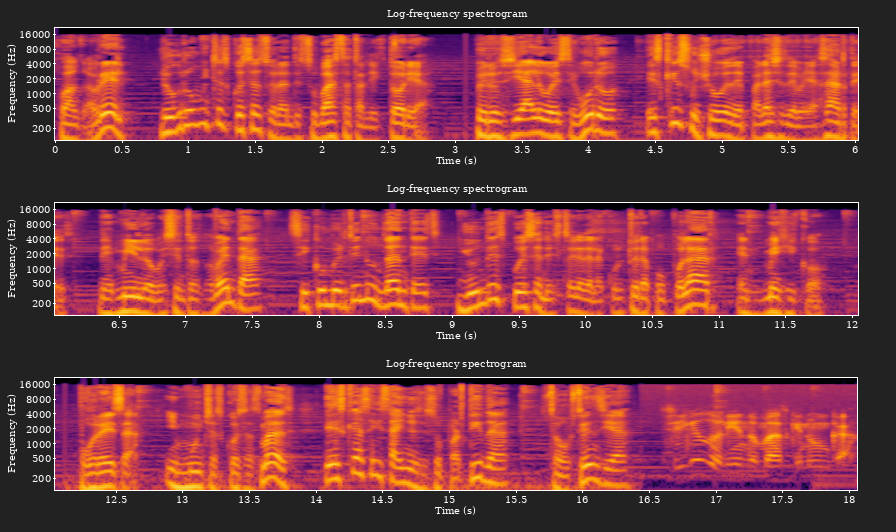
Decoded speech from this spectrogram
Juan Gabriel logró muchas cosas durante su vasta trayectoria, pero si algo es seguro, es que su show en el Palacio de Bellas Artes de 1990 se convirtió en un antes y un después en la historia de la cultura popular en México. Por esa y muchas cosas más, es que a seis años de su partida, su ausencia sigue doliendo más que nunca.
